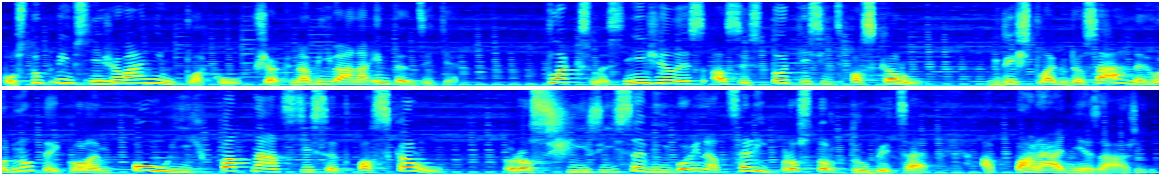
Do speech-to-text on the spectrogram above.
Postupným snižováním tlaku však nabývá na intenzitě. Tlak jsme snížili z asi 100 000 paskalů. Když tlak dosáhne hodnoty kolem pouhých 1500 paskalů, rozšíří se výboj na celý prostor trubice a parádně září.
